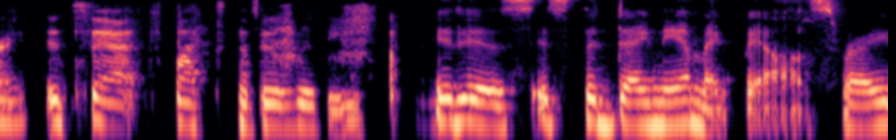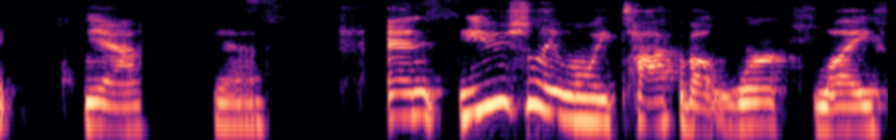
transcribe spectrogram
right? It's that flexibility. It is. It's the dynamic balance, right? Yeah, yeah. And usually, when we talk about work life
